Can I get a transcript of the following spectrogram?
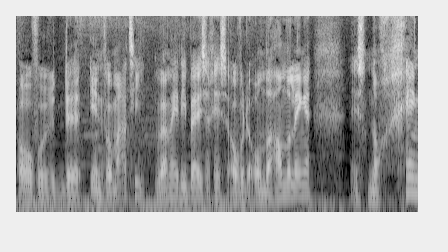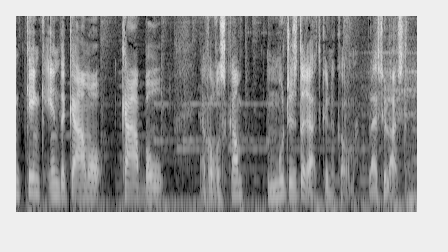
over de informatie waarmee hij bezig is, over de onderhandelingen. Er is nog geen kink in de kabel, kabel. En volgens Kamp moeten ze eruit kunnen komen. Blijft u luisteren.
